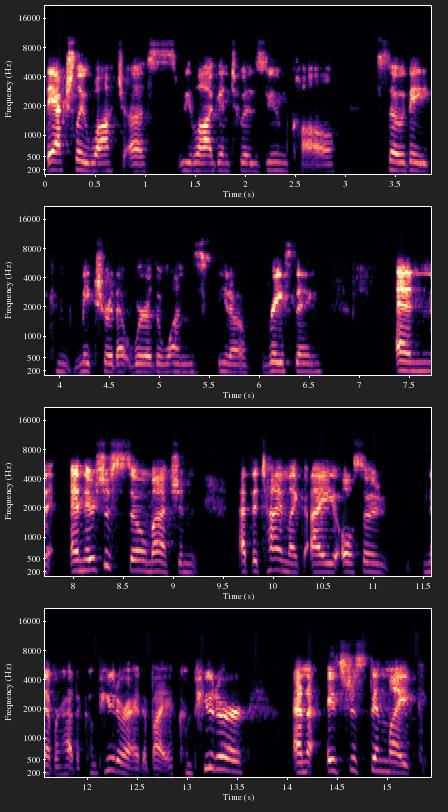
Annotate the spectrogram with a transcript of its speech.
they actually watch us. We log into a zoom call so they can make sure that we're the ones you know racing. And and there's just so much. And at the time like i also never had a computer. I had to buy a computer. And it's just been like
